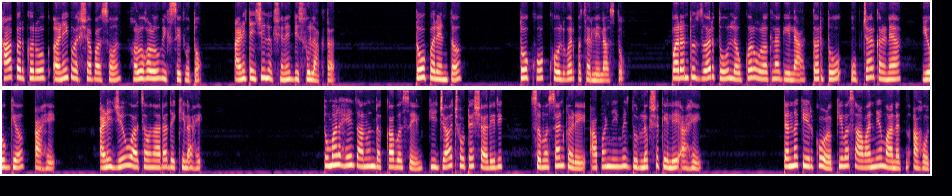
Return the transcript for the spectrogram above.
हा कर्करोग अनेक वर्षापासून हळूहळू विकसित होतो आणि त्याची लक्षणे दिसू लागतात. तोपर्यंत तो खूप खोलवर पसरलेला असतो. परंतु जर तो लवकर ओळखला गेला तर तो उपचार करण्यायोग्य आहे आणि जीव वाचवणारा देखील आहे. तुम्हाला हे जाणून धक्का बसेल की ज्या छोट्या शारीरिक समस्यांकडे आपण नेहमीच दुर्लक्ष केले आहे त्यांना किरकोळ किंवा सामान्य मानत आहोत.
